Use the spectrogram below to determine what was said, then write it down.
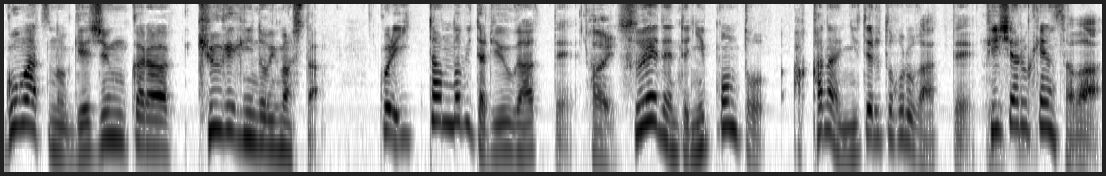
5月の下旬から急激に伸びました。これ一旦伸びた理由があって、はいスウェーデンって日本とあかなり似てるところがあって、PCR 検査は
